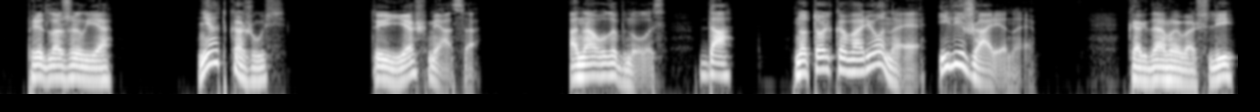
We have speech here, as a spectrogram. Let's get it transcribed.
— предложил я. «Не откажусь». «Ты ешь мясо?» Она улыбнулась. «Да, но только вареное или жареное». Когда мы вошли,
